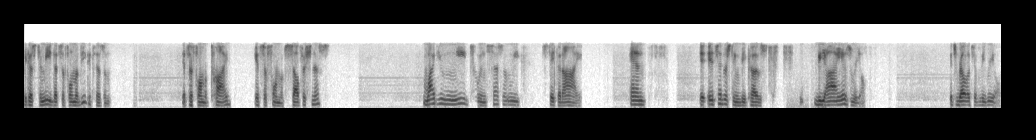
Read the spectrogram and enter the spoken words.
Because to me, that's a form of egotism. It's a form of pride. It's a form of selfishness. Why do you need to incessantly state that I? And it's interesting because the I is real. It's relatively real.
